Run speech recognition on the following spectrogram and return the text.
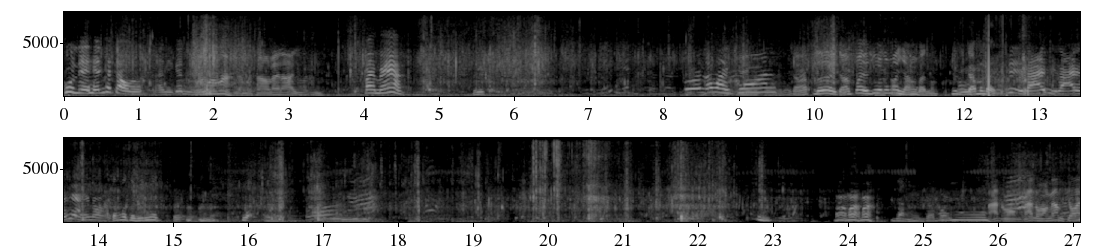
คุณได้เห็นเขาเจ้าอันนี้ก็นี่มามายังมาเช้าไล่ล่าอยู่นี่ไปแม่ เอิ้นเอาไว้ก่อนจับเลยจับไปโยนลงมายังบัดมันจับมันได้ผีร้ายผีร้ายแห้งแน่นอนต้องเอาสวิงเนี่ยมามามาอย่างจะว่าอยู่ ตัดออกตัดออกน้ำจ้อย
